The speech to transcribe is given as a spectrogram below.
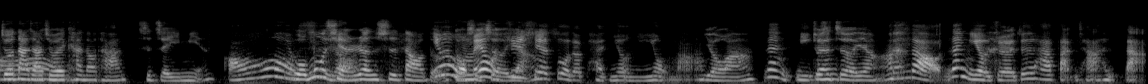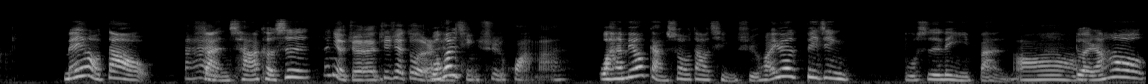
就大家就会看到他是这一面。哦，我目前认识到的，因为我没有巨蟹座的朋友，你有吗？有啊，那你就是这样啊？真的？那你有觉得就是他反差很大？没有到反差，可是那你有觉得巨蟹座的人我会情绪化吗？我还没有感受到情绪化，因为毕竟不是另一半哦。对，然后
